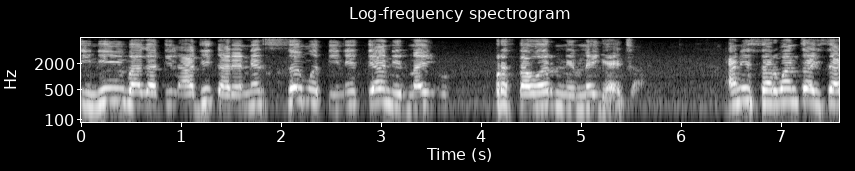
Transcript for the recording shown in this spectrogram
तिन्ही विभागातील अधिकाऱ्यांनी सहमतीने त्या निर्णय प्रस्तावावर निर्णय घ्यायचा आणि सर्वांचा हिस्सा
